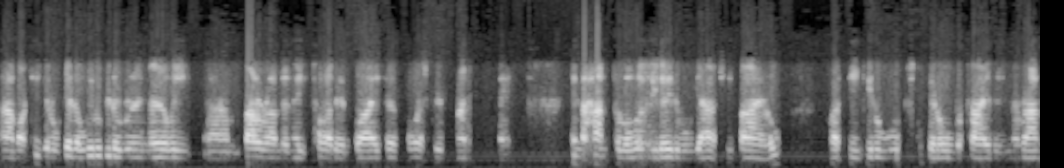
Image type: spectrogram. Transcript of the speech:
um, I think it'll get a little bit of room early. Um, Burrow underneath tight end blazer, vice grip in the hunt for the lead, either will Yarchi Bale. I think it'll look to get all the favours in the run.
